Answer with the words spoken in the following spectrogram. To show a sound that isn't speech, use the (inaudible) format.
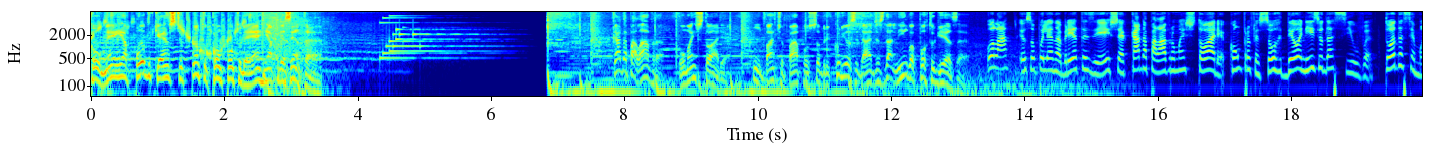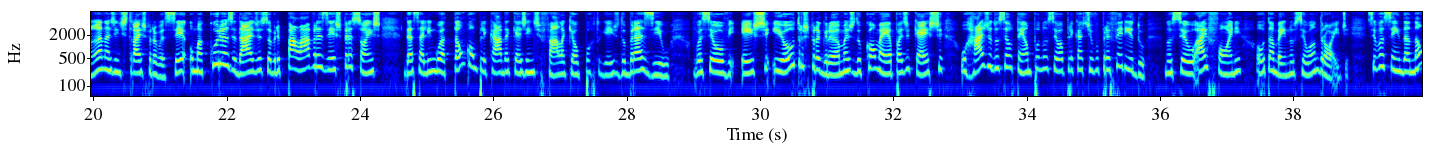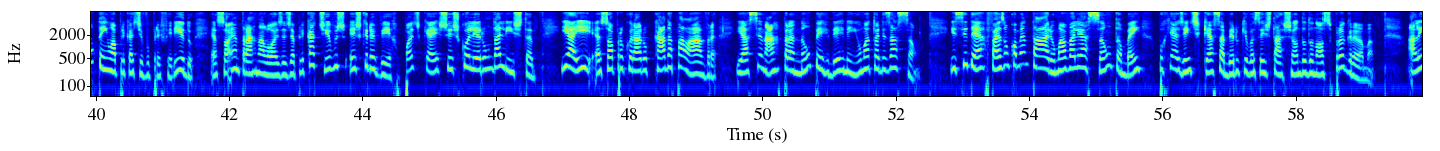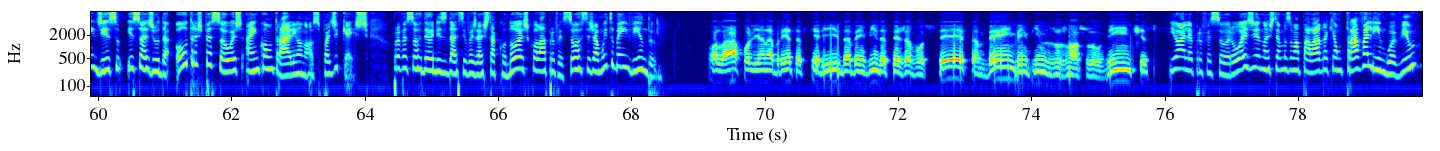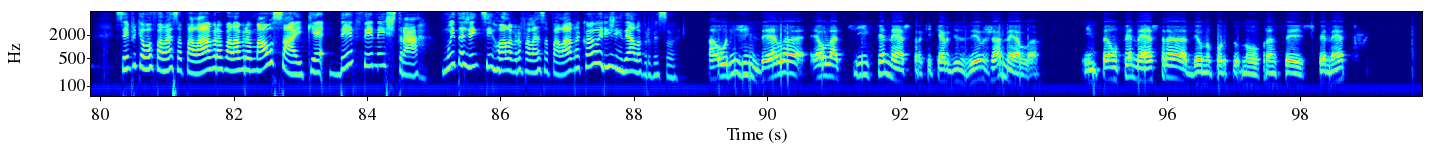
Colmeiapodcast.com.br apresenta Cada palavra, uma história. Um bate-papo sobre curiosidades da língua portuguesa. Olá, eu sou Poliana Bretas e este é Cada Palavra uma História com o professor Dionísio da Silva. Toda semana a gente traz para você uma curiosidade sobre palavras e expressões dessa língua tão complicada que a gente fala, que é o português do Brasil. Você ouve este e outros programas do Colmeia Podcast, o rádio do seu tempo, no seu aplicativo preferido, no seu iPhone ou também no seu Android. Se você ainda não tem um aplicativo preferido, é só entrar na loja de aplicativos, escrever podcast e escolher um da lista. E aí é só procurar o cada palavra e assinar para não perder nenhuma atualização. E se der, faz um comentário, uma avaliação também, porque a gente quer saber o que você está achando do nosso programa. Além disso, isso ajuda outras pessoas a encontrarem o nosso podcast. O professor Dionísio da Silva já está conosco. Olá, professor, seja muito bem-vindo. Olá, Poliana Bretas, querida, bem-vinda seja você também, bem-vindos os nossos ouvintes. E olha, professor, hoje nós temos uma palavra que é um trava-língua, viu? Sempre que eu vou falar essa palavra, a palavra mal sai, que é defenestrar. Muita gente se enrola para falar essa palavra. Qual é a origem dela, professor? A origem dela é o latim fenestra, que quer dizer janela. Então, fenestra deu no, portu... no francês fenetre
